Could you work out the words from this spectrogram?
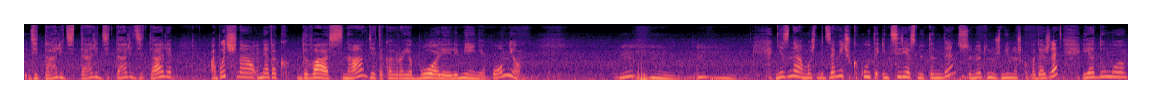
детали, детали, детали, детали. Обычно у меня так два сна где-то, которые я более или менее помню. Не знаю, может быть, замечу какую-то интересную тенденцию, но это нужно немножко подождать. И я думаю,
